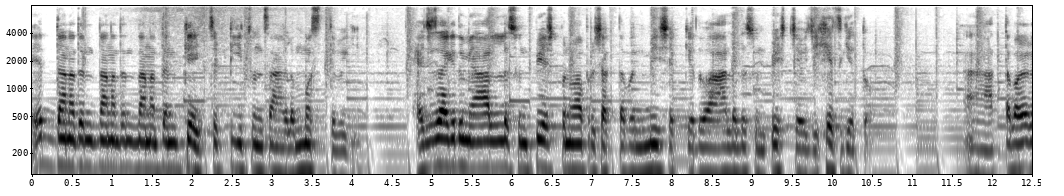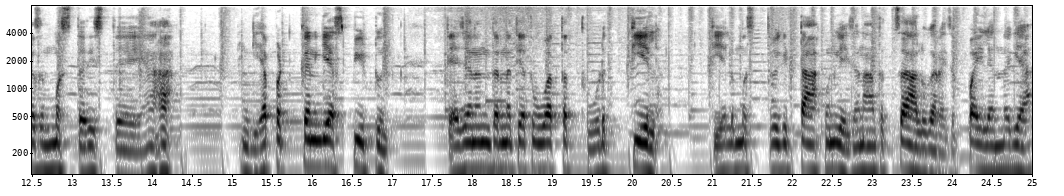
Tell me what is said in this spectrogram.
हे दानादन दानादन दानादन घ्यायचं टिचून चांगलं मस्तपैकी ह्याच्या जागी तुम्ही आलं लसूण पेस्ट पण वापरू शकता पण मी शक्यतो आलं लसूण पेस्टच्या ऐवजी हेच घेतो. आत्ता बघा कसं मस्त दिसतंय. हां. घ्या पटकन गॅस पिटून त्याच्यानंतर ना त्यात वातात थोडं तेल. तेल मस्तपैकी टाकून घ्यायचं ना आता चालू करायचं. पहिल्यांदा घ्या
